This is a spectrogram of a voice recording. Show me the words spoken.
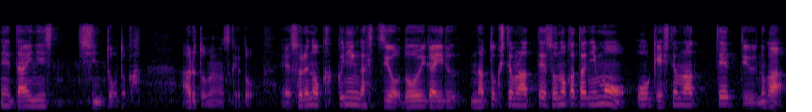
ね、第二神道とかあると思いますけどえそれの確認が必要同意がいる納得してもらってその方にも OK してもらってっていうのが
